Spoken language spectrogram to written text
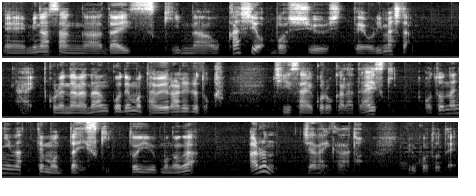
えー、皆さんが大好きなお菓子を募集しておりました。はい、これなら何個でも食べられるとか小さい頃から大好き大人になっても大好きというものがあるんじゃないかなということで、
